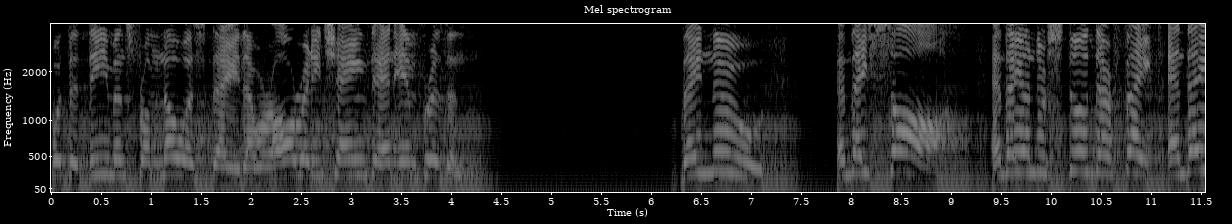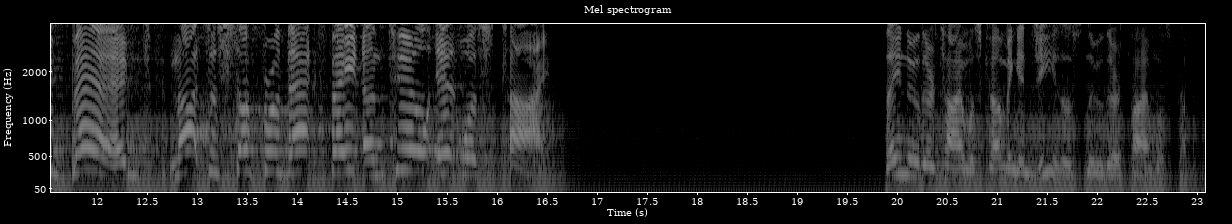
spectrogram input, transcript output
with the demons from Noah's day that were already chained and imprisoned. They knew and they saw and they understood their fate and they begged not to suffer that fate until it was time. Coming and Jesus knew their time was coming.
